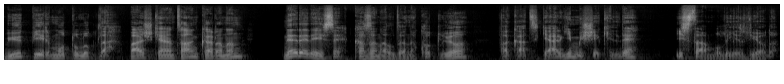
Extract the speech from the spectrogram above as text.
büyük bir mutlulukla başkent Ankara'nın neredeyse kazanıldığını kutluyor fakat gergin bir şekilde İstanbul'u izliyordu.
